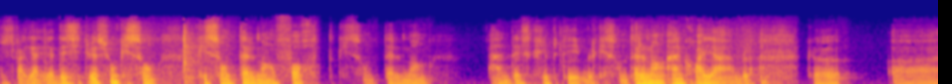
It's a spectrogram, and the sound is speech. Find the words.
Je sais il y, a des situations qui sont, qui sont tellement fortes, qui sont tellement indescriptibles, qui sont tellement incroyables, que euh,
